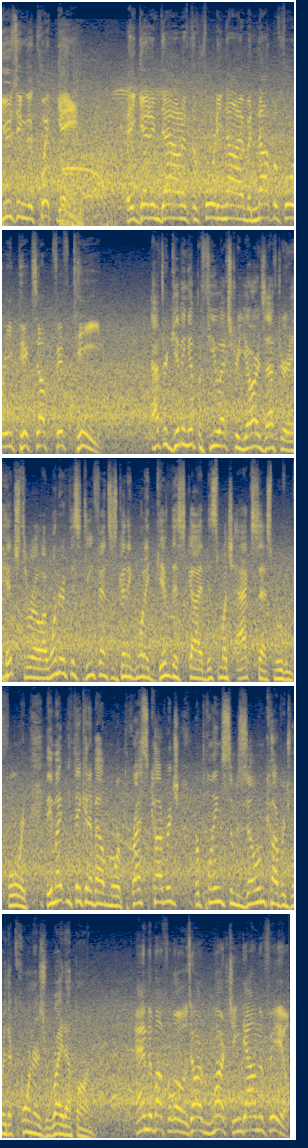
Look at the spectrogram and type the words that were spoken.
Using the quick game. They get him down at the 49, but not before he picks up 15. After giving up a few extra yards after a hitch throw, I wonder if this defense is going to want to give this guy this much access moving forward. They might be thinking about more press coverage or playing some zone coverage where the corner's right up on him. And the Buffaloes are marching down the field.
